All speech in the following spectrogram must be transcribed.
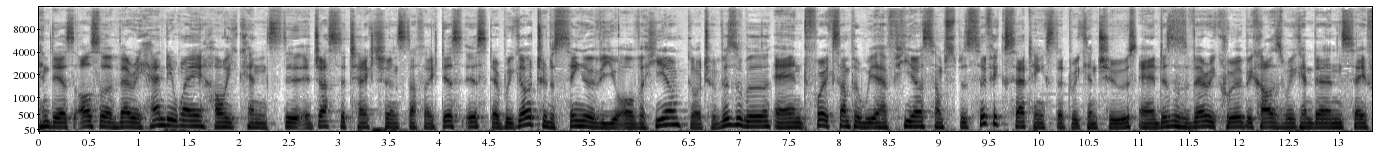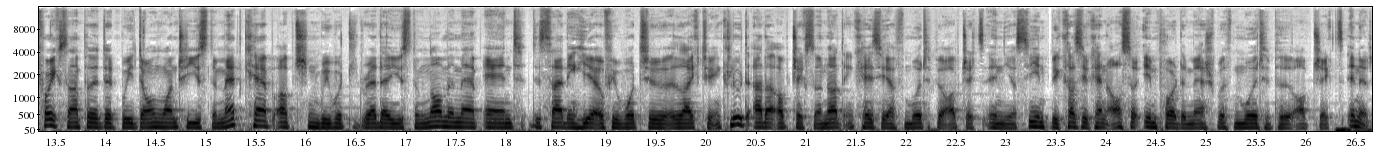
And there's also a very handy way how you can still adjust the texture and stuff like this is that we go to the single view over here, go to visible. And for example, we have here some specific settings that we can choose. And this is very cool because we can then say, for example, that we don't want to use the MatCap option. We would rather use the normal map and deciding here if we would to like to include other objects or not in case you have multiple objects in your scene because you can also import a mesh with multiple objects in it.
